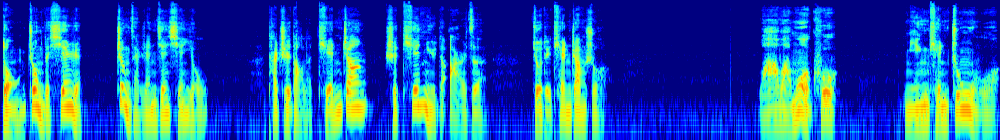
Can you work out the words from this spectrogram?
董仲的仙人正在人间闲游，他知道了田章是天女的儿子，就对田章说。娃娃莫哭，明天中午，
